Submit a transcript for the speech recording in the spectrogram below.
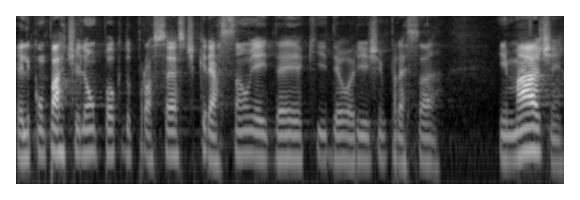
ele compartilhou um pouco do processo de criação e a ideia que deu origem para essa imagem,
